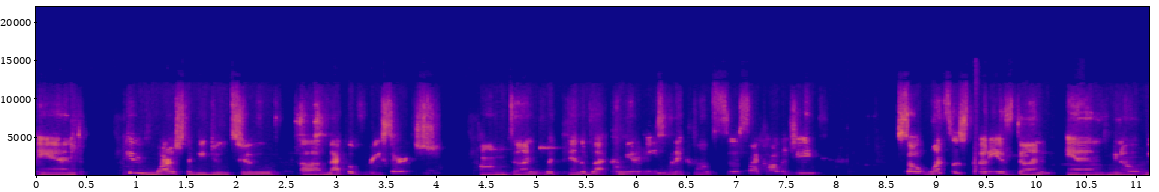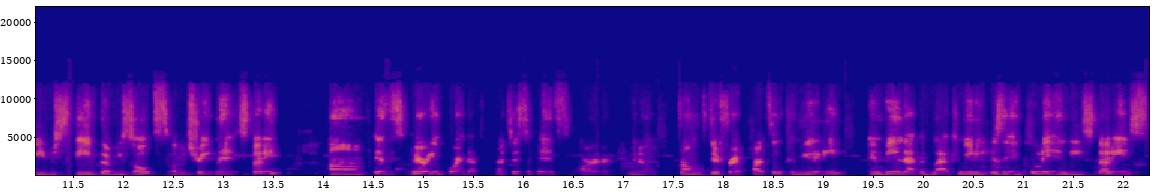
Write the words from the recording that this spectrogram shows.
And it can largely be due to uh, lack of research um, done within the Black community when it comes to psychology. So once a study is done and you know we receive the results of a treatment study, um, it's very important that participants are you know from different parts of the community. And being that the Black community isn't included in these studies,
